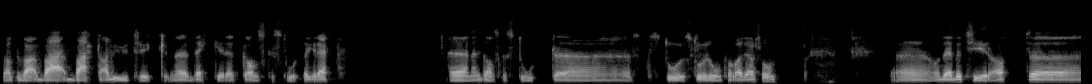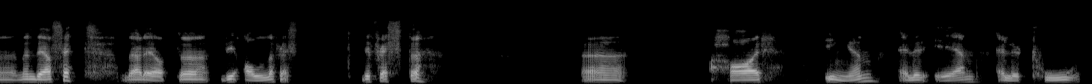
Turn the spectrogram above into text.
Så at hver, Hvert av uttrykkene dekker et ganske stort begrep. Uh, med et ganske stort, stor, stor rom for variasjon. og Det betyr at Men det jeg har sett, det er det at de aller fleste, de fleste uh, har ingen eller én eller to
